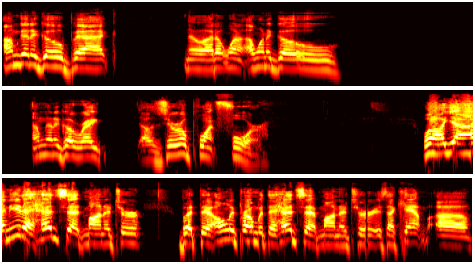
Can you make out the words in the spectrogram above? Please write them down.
I'm going to go back. No, I don't want. I want to go. I'm going to go right uh, 0.4. Well, yeah, I need a headset monitor, but the only problem with the headset monitor is I can't. Uh,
